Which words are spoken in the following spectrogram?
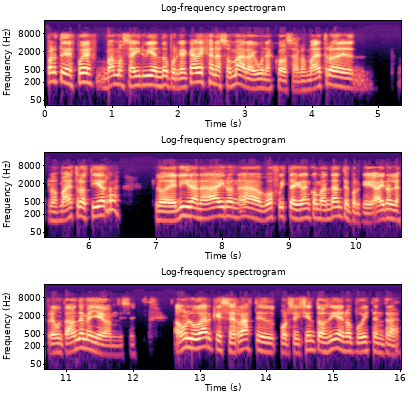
Aparte después vamos a ir viendo, porque acá dejan asomar algunas cosas. Los maestros de los maestros tierra lo deliran a Iron, ah, vos fuiste el gran comandante, porque Iron les pregunta, ¿a dónde me llevan? Dice, a un lugar que cerraste por 600 días y no pudiste entrar.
